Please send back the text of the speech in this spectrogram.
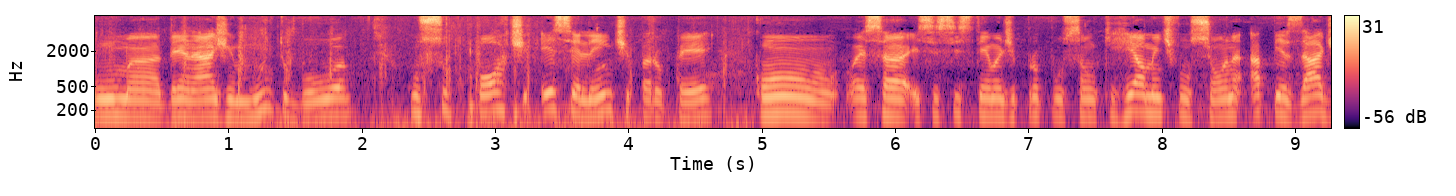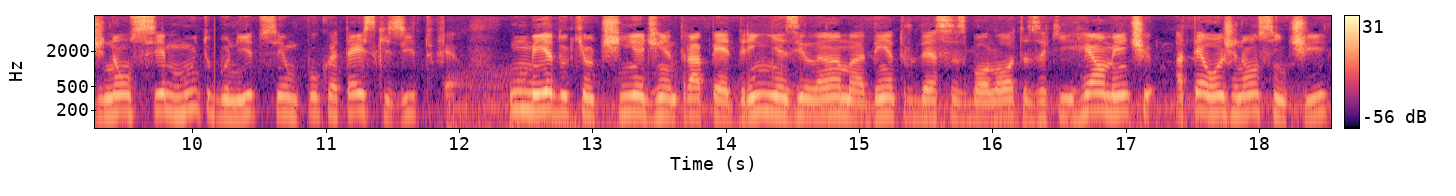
uma drenagem muito boa, um suporte excelente para o pé, com essa, esse sistema de propulsão que realmente funciona, apesar de não ser muito bonito, ser um pouco até esquisito. Um medo que eu tinha de entrar pedrinhas e lama dentro dessas bolotas aqui, realmente até hoje não senti,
